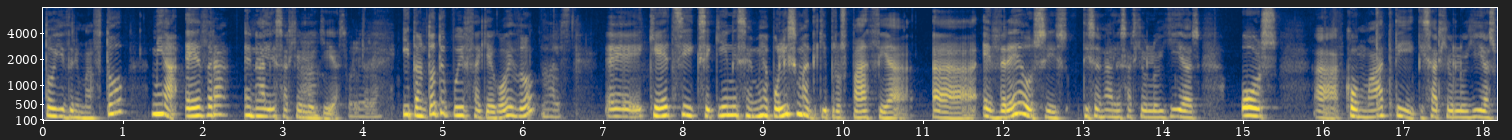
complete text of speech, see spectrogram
το Ίδρυμα αυτό μια έδρα ενάλειας αρχαιολογίας. πολύ ωραία. Ήταν τότε που ήρθα και εγώ εδώ Μάλιστα. ε, και έτσι ξεκίνησε μια πολύ σημαντική προσπάθεια α, εδραίωσης της ενάλειας αρχαιολογίας ως α, κομμάτι της αρχαιολογίας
